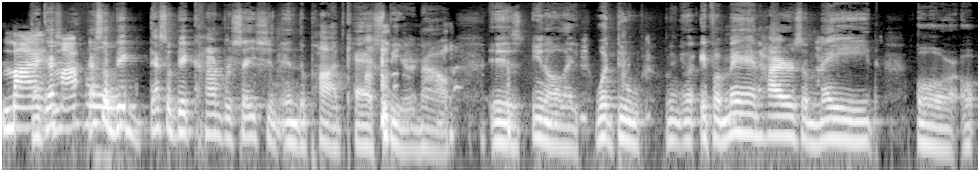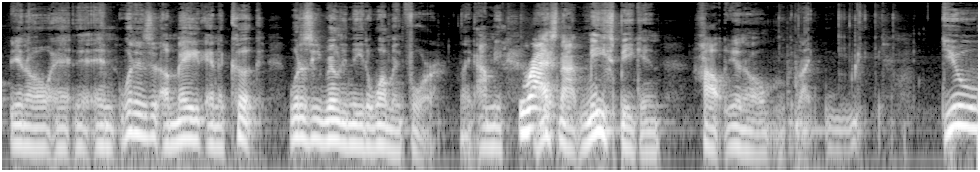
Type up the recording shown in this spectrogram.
my that's, my whole... that's a big that's a big conversation in the podcast sphere now. Is you know like what do if a man hires a maid or, or you know and, and what is it a maid and a cook? What does he really need a woman for? Like I mean, right. that's not me speaking. How you know like you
